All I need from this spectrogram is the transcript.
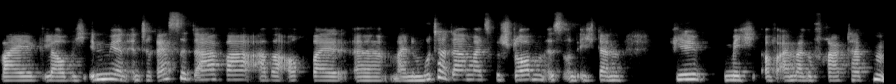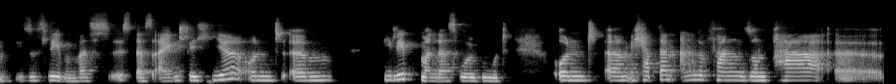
weil, glaube ich, in mir ein Interesse da war, aber auch weil äh, meine Mutter damals gestorben ist und ich dann viel mich auf einmal gefragt habe, hm, dieses Leben, was ist das eigentlich hier und ähm, wie lebt man das wohl gut? Und ähm, ich habe dann angefangen, so ein paar äh,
